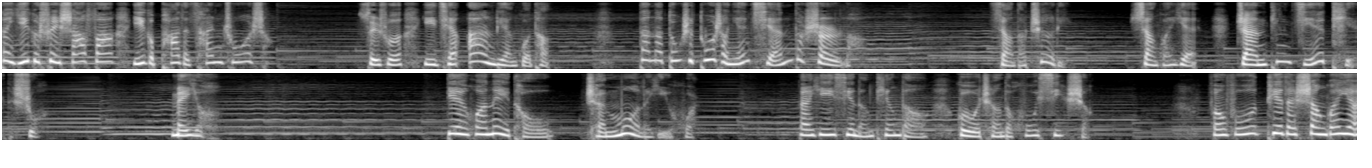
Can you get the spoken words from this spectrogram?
但一个睡沙发，一个趴在餐桌上；虽说以前暗恋过他。但那都是多少年前的事儿了。想到这里，上官燕斩钉截铁地说：“没有。”电话那头沉默了一会儿，但依稀能听到顾城的呼吸声，仿佛贴在上官燕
